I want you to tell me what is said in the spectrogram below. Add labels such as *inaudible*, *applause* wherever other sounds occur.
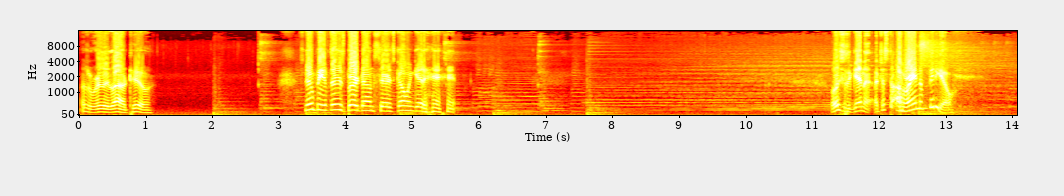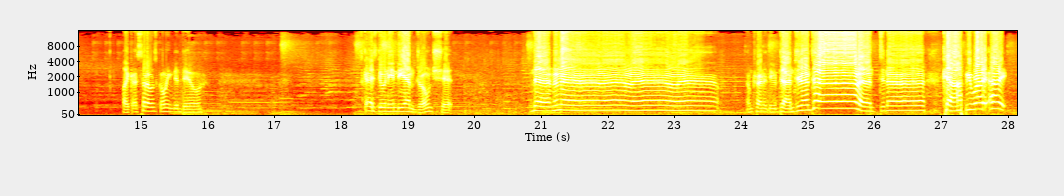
That was really loud too. Snoopy, if there's bird downstairs, go and get it. *laughs* well, this is again a, just a random video. Like I said I was going to do. This guy's doing Indiana Jones shit. Na na na. I'm trying to do dun dun dun dun dun dun. Copyright. Hey. Eh,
